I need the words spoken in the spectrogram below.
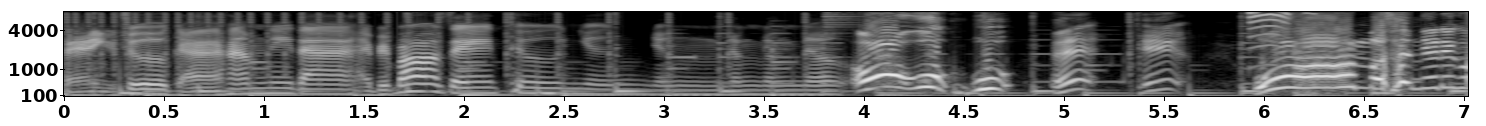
생일 축하합니다 해피 버스데이 투뉴뉴뉴뉴뉴 어오오 에? 에? 오 무슨 일이고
